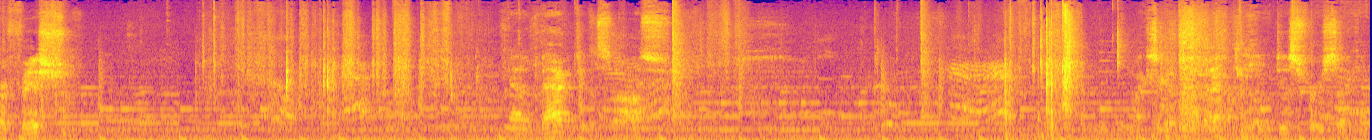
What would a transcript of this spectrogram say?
our fish. Add it back to the sauce. Just for a second.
